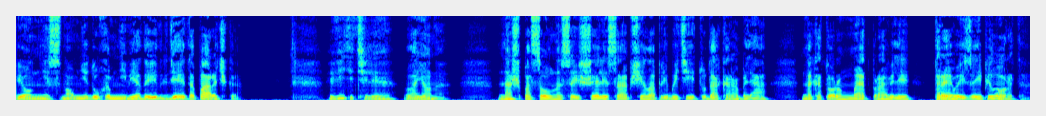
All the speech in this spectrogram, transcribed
и он ни сном, ни духом не ведает, где эта парочка. Видите ли, Лайона, наш посол на Сейшеле сообщил о прибытии туда корабля, на котором мы отправили Тревейза и Пилорота.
